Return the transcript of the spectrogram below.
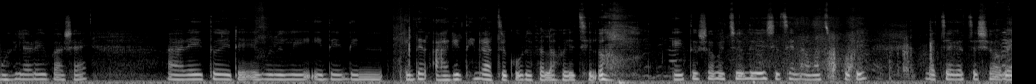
মহিলারাই বাসায়। আর এই তো এটা এগুলি ঈদের দিন ঈদের আগের দিন রাত্রে করে ফেলা হয়েছিল। এই তো সবাই চলে এসেছে নামাজ পড়ে বাচ্চা কাচ্চা সবাই।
